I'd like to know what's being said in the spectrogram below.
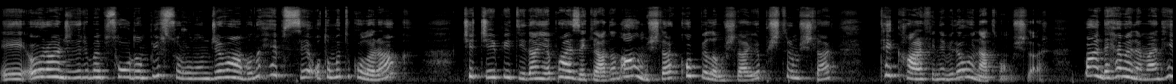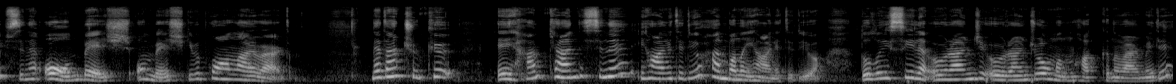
E, öğrencilerime sorduğum bir sorunun cevabını hepsi otomatik olarak ChatGPT'den yapay zekadan almışlar, kopyalamışlar, yapıştırmışlar. Tek harfini bile oynatmamışlar. Ben de hemen hemen hepsine 10, 5, 15 gibi puanlar verdim. Neden? Çünkü e, hem kendisine ihanet ediyor hem bana ihanet ediyor. Dolayısıyla öğrenci öğrenci olmanın hakkını vermeli.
